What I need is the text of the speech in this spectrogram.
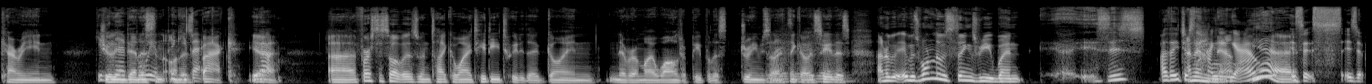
carrying Giving Julian their boy a Dennison on his piggyback. back. Yeah. Uh, first, I saw it was when Taika Waititi tweeted it, going, "Never mind Wilderpeople, this dreams that I think I would see this." And it, it was one of those things where you went, "Is this? Are they just hanging annou- out? Yeah. Is it is it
